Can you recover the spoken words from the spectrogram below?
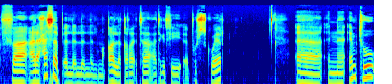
فعلى حسب المقال اللي قرأته أعتقد في Push Square آه إن M2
